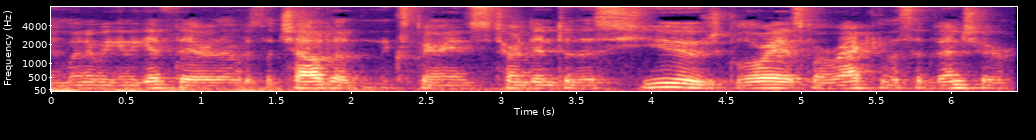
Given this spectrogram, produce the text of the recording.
And when are we going to get there? That was the childhood experience turned into this huge, glorious, miraculous adventure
